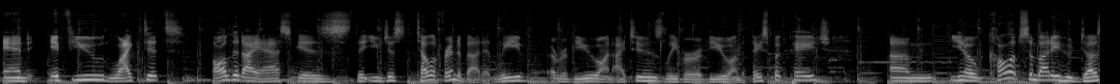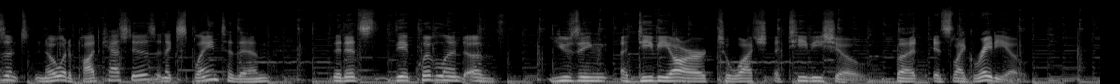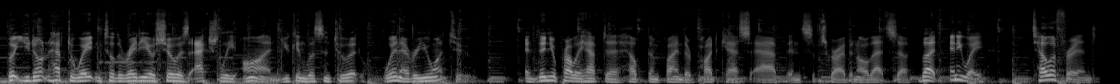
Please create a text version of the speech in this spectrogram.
And if you liked it, all that I ask is that you just tell a friend about it. Leave a review on iTunes, leave a review on the Facebook page. Um, you know, call up somebody who doesn't know what a podcast is and explain to them that it's the equivalent of using a DVR to watch a TV show, but it's like radio. But you don't have to wait until the radio show is actually on. You can listen to it whenever you want to. And then you'll probably have to help them find their podcast app and subscribe and all that stuff. But anyway, tell a friend.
